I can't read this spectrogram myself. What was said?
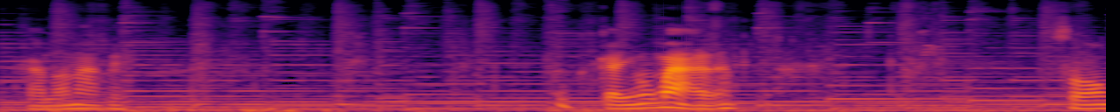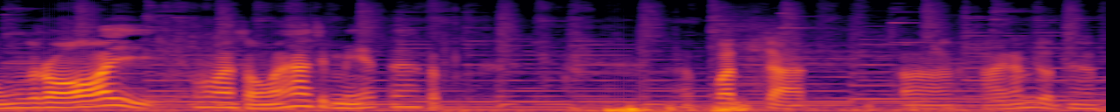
อากาศร้อนมากเลย ไกลมากๆเลยนะครับสองร้อยประมาณสองร้อยห้าสิบเมตรนะครับ วัดจาก อ่าสายน้ำหยดนะครับ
